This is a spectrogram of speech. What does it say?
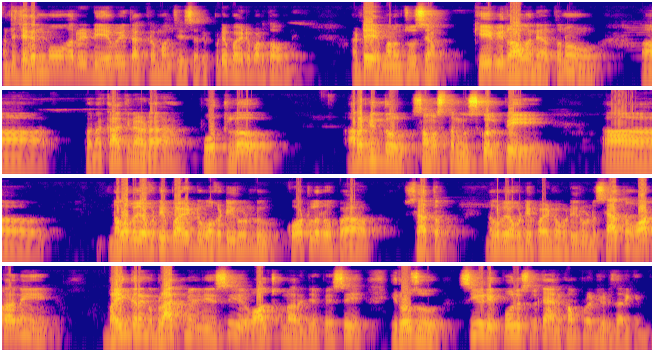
అంటే జగన్మోహన్ రెడ్డి ఏవైతే అక్రమాలు చేశారో ఇప్పుడే బయటపడతా ఉన్నాయి. అంటే మనం చూసాం కేవి రావు అనే అతను మన కాకినాడ పోర్టులో అరబిందో సంస్థను ఉసుకొల్పి నలభై ఒకటి పాయింట్ ఒకటి రెండు కోట్ల రూపాయ శాతం నలభై ఒకటి పాయింట్ ఒకటి రెండు శాతం వాటాని భయంకరంగా బ్లాక్మెయిల్ చేసి వాల్చుకున్నారని చెప్పేసి ఈరోజు సిఐడి పోలీసులకి ఆయన కంప్లైంట్ చేయడం జరిగింది.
